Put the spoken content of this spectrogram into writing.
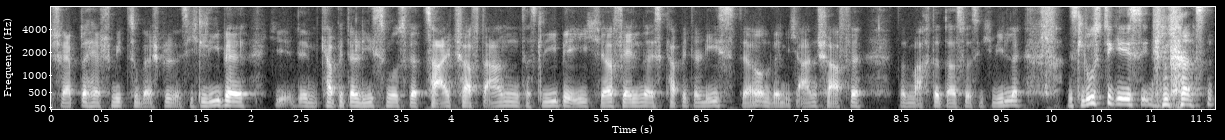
schreibt der Herr Schmidt zum Beispiel, dass ich liebe den Kapitalismus, wer zahlt, schafft an, das liebe ich, ja, Fellner ist Kapitalist, ja, und wenn ich anschaffe, dann macht er das, was ich will. Das Lustige ist in dem Ganzen,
